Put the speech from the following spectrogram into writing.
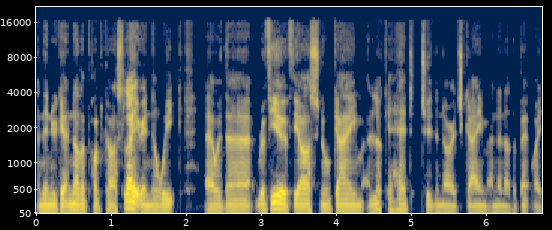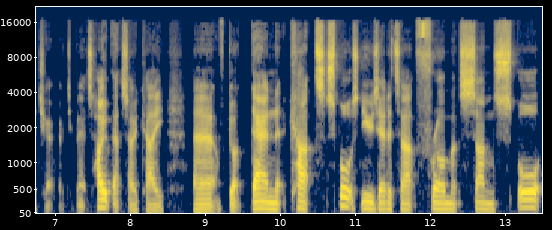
And then you'll get another podcast later in the week uh, with a review of the Arsenal game, a look ahead to the Norwich game, and another Betway charity bets. Hope that's okay. Uh, I've got Dan Cutts, sports news editor from Sun Sport,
